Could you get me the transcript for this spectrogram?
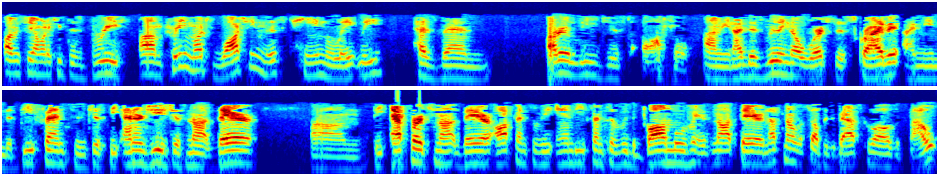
obviously, I want to keep this brief. Um, pretty much watching this team lately has been utterly just awful. I mean, I, there's really no words to describe it. I mean, the defense is just the energy is just not there. Um, the effort's not there offensively and defensively. The ball movement is not there, and that's not what Celtics basketball is about.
